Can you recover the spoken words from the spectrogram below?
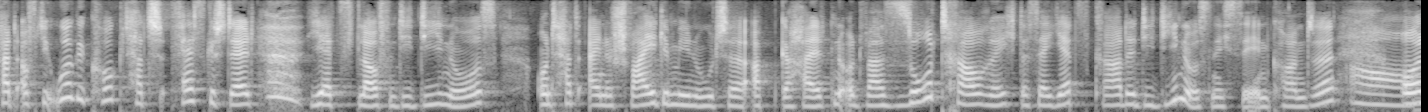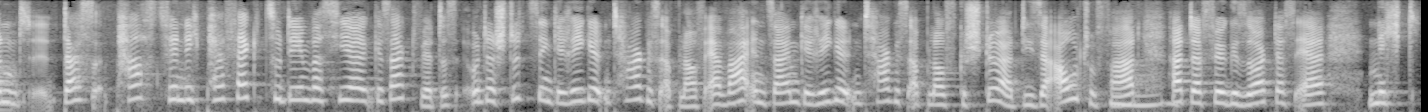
hat auf die Uhr geguckt, hat festgestellt, jetzt laufen die Dinos und hat eine Schweigeminute abgehalten und war so traurig, dass er jetzt gerade die Dinos nicht sehen konnte. Oh. Und das passt, finde ich, perfekt zu dem, was hier gesagt wird. Das unterstützt den geregelten Tagesablauf. Er war in seinem geregelten Tagesablauf gestört. Diese Autofahrt mhm. Hat dafür gesorgt, dass er nicht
